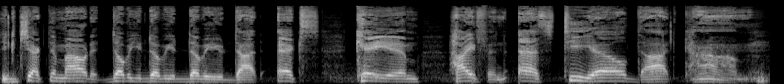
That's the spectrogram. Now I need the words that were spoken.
You can check them out at www.xkm-stl.com.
